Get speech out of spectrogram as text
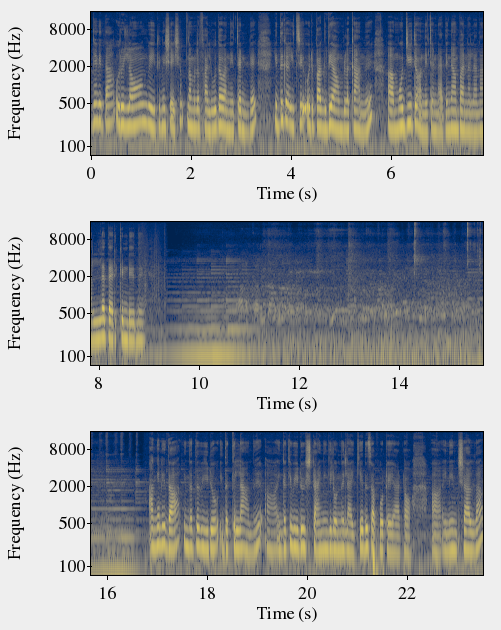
അങ്ങനെ ഇതാ ഒരു ലോങ് വെയിറ്റിന് ശേഷം നമ്മൾ ഫലൂദ വന്നിട്ടുണ്ട്. ഇത് കഴിച്ച് ഒരു പകുതി ആകുമ്പോഴേക്കാണ് മൊജീറ്റോ വന്നിട്ടുണ്ട്. അത് ഞാൻ പറഞ്ഞല്ല നല്ല തിരക്കുണ്ട് എന്ന് അങ്ങനെ ഇതാ ഇന്നത്തെ വീഡിയോ ഇതൊക്കെല്ലാമാണ് നിങ്ങൾക്ക് വീഡിയോ ഇഷ്ടമായെങ്കിൽ ഒന്ന് ലൈക്ക് ചെയ്ത് സപ്പോർട്ട് ചെയ്യാം കേട്ടോ ഇനി ഇൻഷാല്ല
